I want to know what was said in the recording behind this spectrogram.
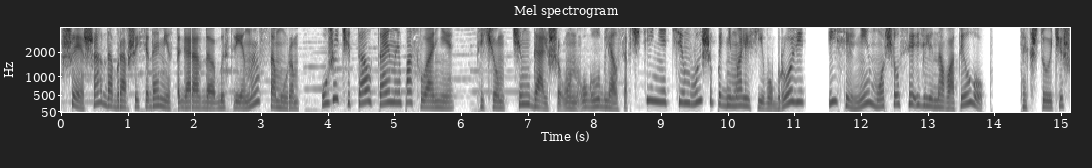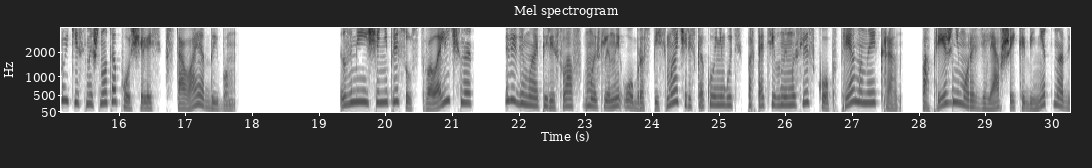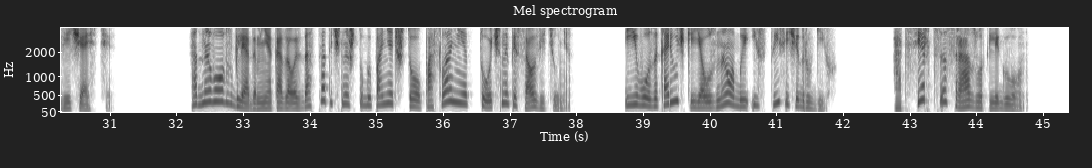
Шеша, добравшийся до места гораздо быстрее нас с Амуром, уже читал тайное послание, причем чем дальше он углублялся в чтение, тем выше поднимались его брови и сильнее морщился зеленоватый лоб, так что чешуйки смешно топорщились, вставая дыбом. Змей еще не присутствовала лично, видимо, переслав мысленный образ письма через какой-нибудь портативный мыслескоп прямо на экран, по-прежнему разделявший кабинет на две части. Одного взгляда мне оказалось достаточно, чтобы понять, что послание точно писал Витюня. Его закорючки я узнала бы из тысячи других. От сердца сразу отлегло.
